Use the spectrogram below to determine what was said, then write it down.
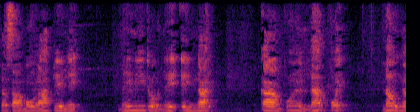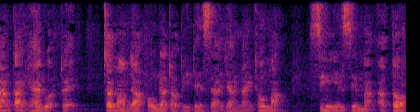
တဇာမုံလာပြည့်နေ့မိမိတို့နေအိမ်၌ကံပွင့်လက်ပွင့်လုပ်ငန်းကိုင်ခန်းတို့အတွက်ကျွန်တော်များပုံရတော်ပြီးတဲ့ဆရာနိုင်ထုံးမှစီရင်စင်မှအတော့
